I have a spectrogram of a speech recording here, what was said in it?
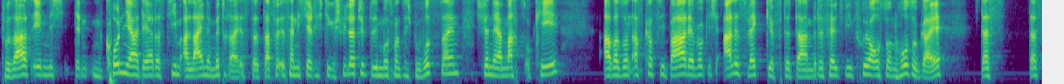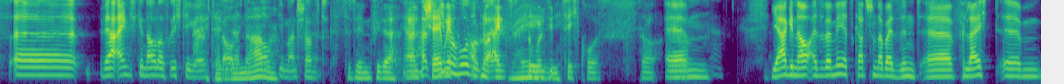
Toussaint ist eben nicht ein Kunja, der das Team alleine mitreißt. Das, dafür ist er nicht der richtige Spielertyp, dem muss man sich bewusst sein. Ich finde, er macht's okay. Aber so ein Askasibar, der wirklich alles weggiftet da im Mittelfeld, wie früher auch so ein Hosogai, das, das äh, wäre eigentlich genau das Richtige. Alter, dieser ich. Das Name. braucht die Mannschaft. Dass du den wieder. Ja, und Shelby ist auch nur 1,75 groß. So. Ähm, so. Ja, genau. Also wenn wir jetzt gerade schon dabei sind, äh, vielleicht ähm,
